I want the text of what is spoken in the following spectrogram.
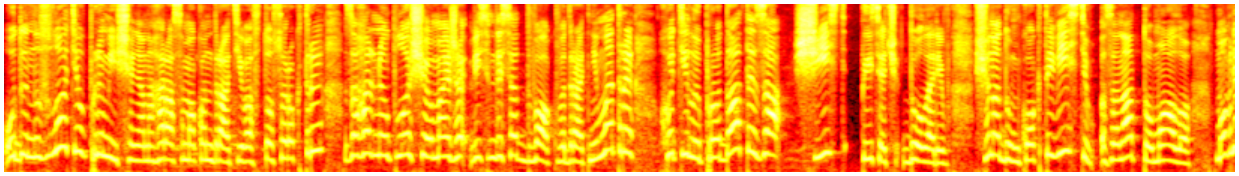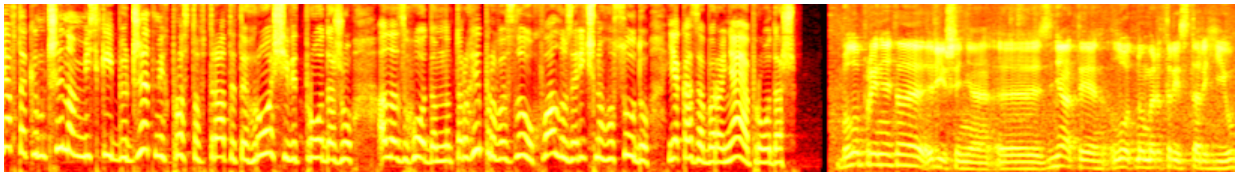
Один із лотів приміщення на Гарасима Кондратєва 143 загальною площею майже 82 квадратні метри хотіли продати за 6 тисяч доларів, що на думку активістів занадто мало. Мовляв, таким чином міський бюджет міг просто втратити гроші від продажу, але згодом на торги привезли ухвалу зарічного суду, яка забороняє продаж. Було прийнято рішення е, зняти лот номер 3 з торгів.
